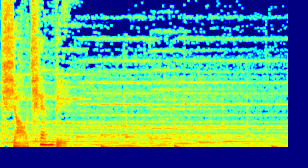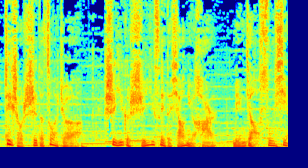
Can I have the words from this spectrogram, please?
小铅笔。这首诗的作者是一个十一岁的小女孩，名叫苏杏。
